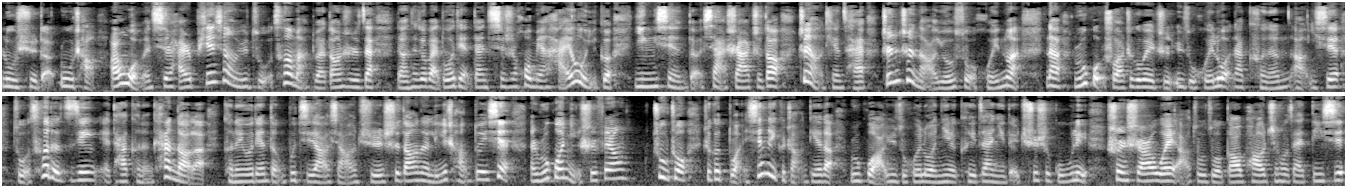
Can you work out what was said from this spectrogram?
陆续的入场，而我们其实还是偏向于左侧嘛，对吧？当时在两千九百多点，但其实后面还有一个阴线的下杀，直到这两天才真正的啊有所回暖。那如果说啊这个位置遇阻回落，那可能啊一些左侧的资金，哎，他可能看到了，可能有点等不及啊，想要去适当的离场兑现。那如果你是非常注重这个短线的一个涨跌的，如果啊遇阻回落，你也可以在你的趋势股里顺势而为啊，做做高抛之后再低吸。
